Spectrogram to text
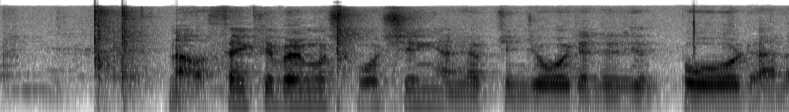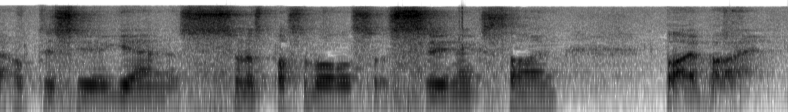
Now, thank you very much for watching and I hope you enjoyed and didn't get bored and I hope to see you again as soon as possible, so see you next time. Bye bye.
